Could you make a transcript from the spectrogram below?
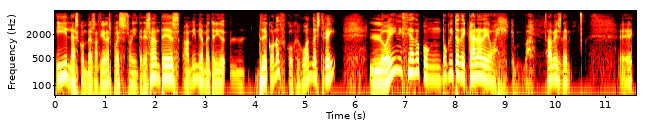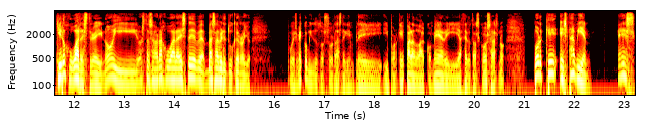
y las conversaciones pues son interesantes. A mí me ha mantenido... Reconozco que jugando a Stray lo he iniciado con un poquito de cara de... ¿Sabes? De eh, quiero jugar Stray, ¿no? Y, ostras, ahora jugar a este, vas a ver tú qué rollo. Pues me he comido dos horas de gameplay y por qué he parado a comer y hacer otras cosas, ¿no? Porque está bien. Es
